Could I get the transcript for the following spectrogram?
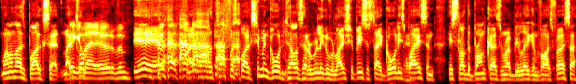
one of those blokes that, I mate. think I top- may have heard of him. Yeah, mate, one of the toughest blokes. Him and Gordon Tallis had a really good relationship. He used to stay at Gordy's place and he used to love the Broncos and rugby league and vice versa.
